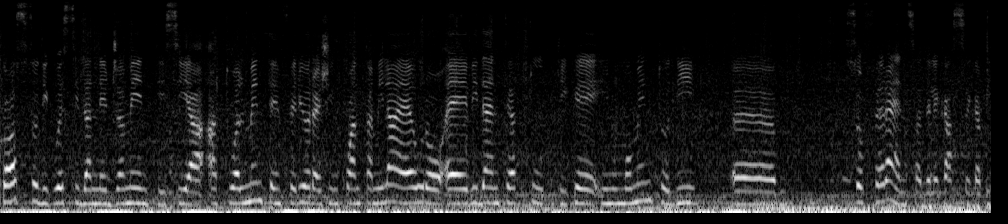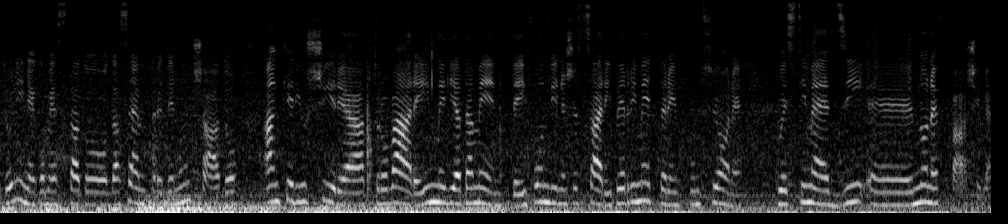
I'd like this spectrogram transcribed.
costo di questi danneggiamenti sia attualmente inferiore ai 50.000 euro, è evidente a tutti che in un momento di eh, sofferenza delle casse capitoline, come è stato da sempre denunciato, anche riuscire a trovare immediatamente i fondi necessari per rimettere in funzione questi mezzi eh, non è facile.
